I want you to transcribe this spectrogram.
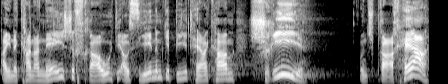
eine kananäische Frau, die aus jenem Gebiet herkam, schrie und sprach, Herr,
